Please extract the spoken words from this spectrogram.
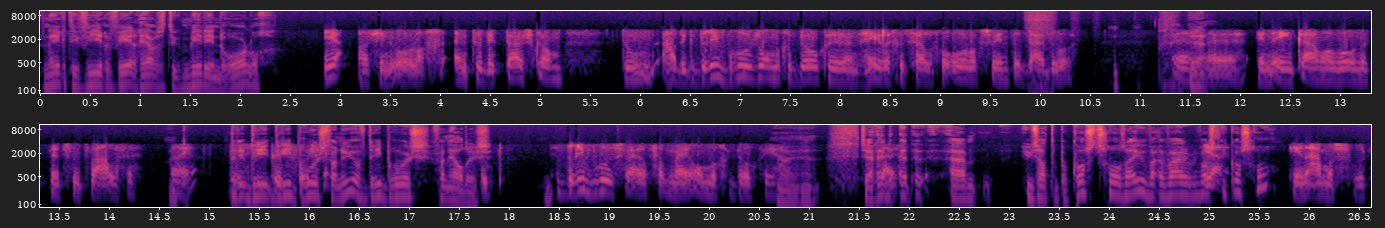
1944, ja, was natuurlijk midden in de oorlog. Ja, was in de oorlog. En toen ik thuis kwam, toen had ik drie broers ondergedoken. Een hele gezellige oorlogswinter daardoor. En Ja. eh, in één kamer wonend met z'n twaalfen. Nou ja, dus Drie, drie, broers van u of drie broers van elders? Drie broers waren van mij ondergedoken, ja. Ja, ja. Zeg, en, en, en, ehm, u zat op een kostschool, zei u. Waar, waar was Ja. die kostschool? In Amersfoort,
